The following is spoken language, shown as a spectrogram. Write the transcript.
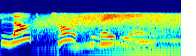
Blog Talk Radio.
